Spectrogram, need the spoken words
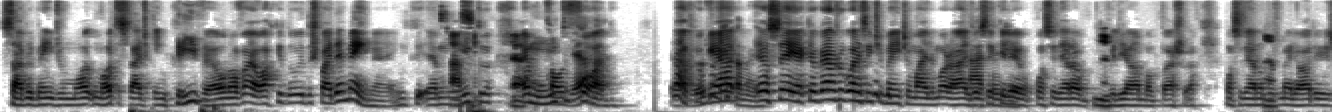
sabe bem de uma, uma outra cidade que é incrível, é o Nova York do, do Spider-Man, né? É Ah, muito, É. é muito Só foda. Não, Eu- porque eu Guerra, também. eu sei, é que o Guerra jogou recentemente o Miles Morales, Ah, eu sei que ele considera, É. ele ama, acho, considera um dos melhores,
